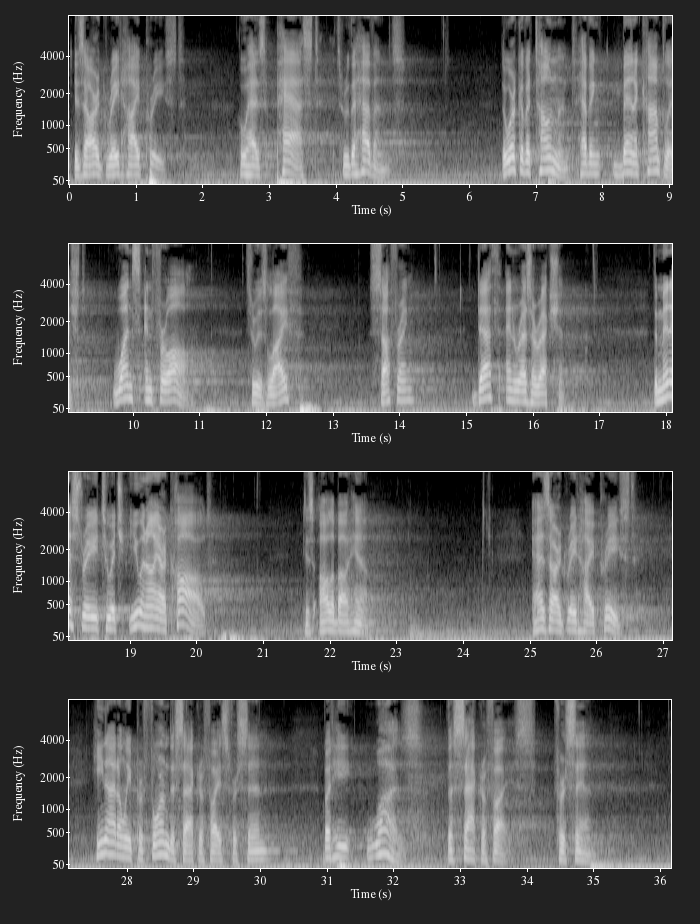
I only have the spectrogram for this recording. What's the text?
is our great high priest who has passed through the heavens the work of atonement having been accomplished once and for all through his life, suffering, death, and resurrection. The ministry to which you and I are called is all about him. As our great high priest, he not only performed the sacrifice for sin, but he was the sacrifice for sin.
